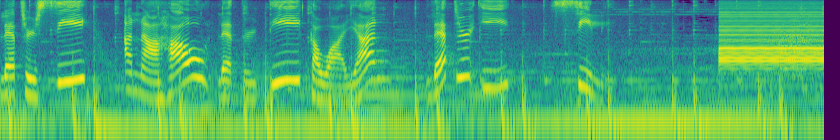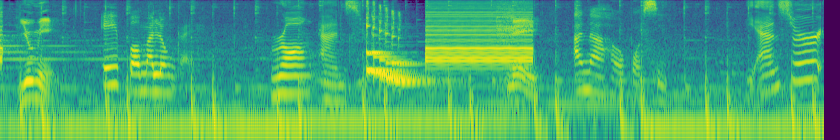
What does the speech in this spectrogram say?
Letter C, anahaw. Letter D, kawayan. Letter E, sili. Yumi, A po, malunggay. Wrong answer. May, Anahaw po, C. The answer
